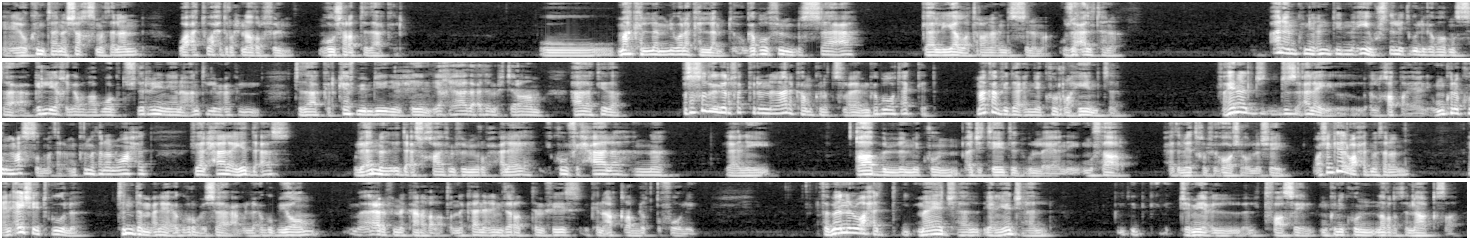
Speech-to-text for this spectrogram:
يعني لو كنت أنا شخص مثلا وعدت واحد روح ناظر فيلم وهو شرى تذاكر وما كلمني ولا كلمته وقبل الفيلم بنص ساعة قال لي يلا ترى أنا عند السينما وزعلت أنا أنا يمكن عندي إنه إيه وش اللي تقول لي قبل نص ساعة؟ قل لي يا أخي قبلها بوقت وش دريني أنا؟ أنت اللي معك التذاكر كيف بيمديني الحين؟ يا أخي هذا عدم احترام هذا كذا. بس أصدق أقدر أفكر إن أنا كان ممكن أتصل عليه من قبل وأتأكد. ما كان في داعي إني أكون رهينته فهنا جزء علي الخطأ يعني. وممكن أكون معصب مثلا. ممكن مثلا واحد في الحالة يدعس ولأنه يدعس وخايف الفيلم يروح عليه يكون في حالة إنه يعني قابل لأنه يكون agitated ولا يعني مثار بحيث إنه يدخل في هوشة ولا شيء. وعشان كذا الواحد مثلا يعني أي شيء تقوله تندم عليه عقب ربع ساعة ولا عقب يوم أعرف إنه كان غلط إنه كان يعني مجرد تنفيس يمكن أقرب للطفولي. فبما ان الواحد ما يجهل يعني يجهل جميع التفاصيل. ممكن يكون نظرته ناقصة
